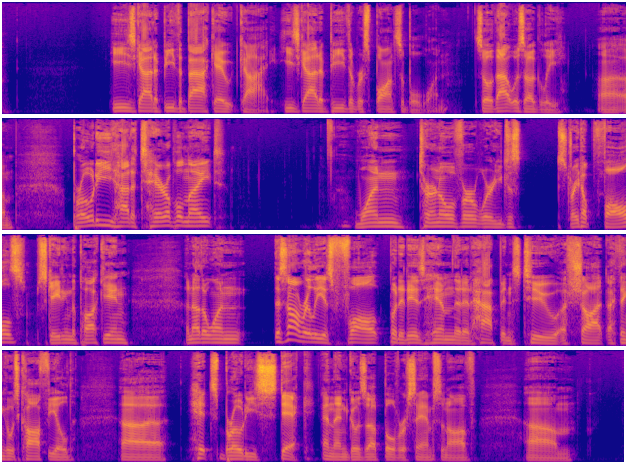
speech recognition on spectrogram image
He's got to be the back out guy. He's got to be the responsible one. So that was ugly. Um, Brodie had a terrible night. One turnover where he just straight up falls, skating the puck in. Another one that's not really his fault, but it is him that it happens to. A shot, I think it was Caufield, uh, hits Brodie's stick and then goes up over Samsonov. Um,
